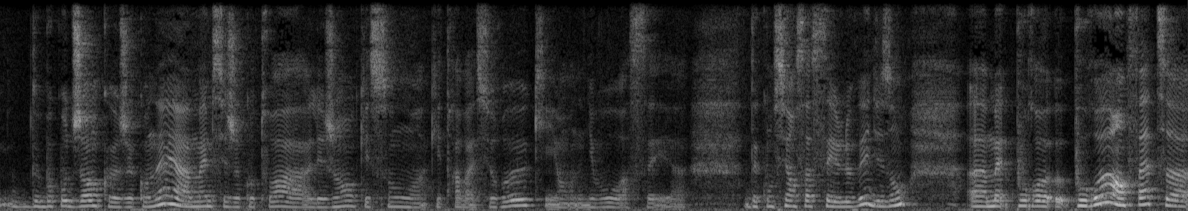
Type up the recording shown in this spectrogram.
de beaucoup de gens que je connais, hein, même si je côtoie les gens qui, sont, qui travaillent sur eux, qui ont un niveau assez, euh, de conscience assez élevé, disons. Euh, mais pour, pour eux, en fait, euh,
